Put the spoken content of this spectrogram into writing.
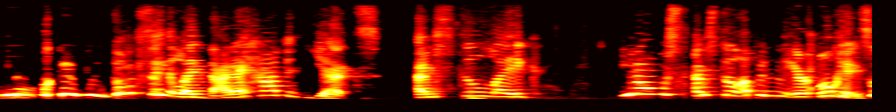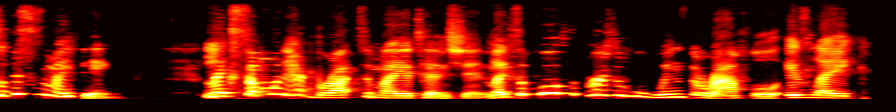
No, okay, wait, don't say it like that. I haven't yet. I'm still like, you know, I'm still up in the air. Okay, so this is my thing. Like someone had brought to my attention, like suppose the person who wins the raffle is like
